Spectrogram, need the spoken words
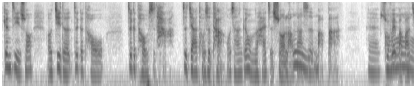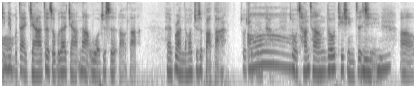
跟自己说，我记得这个头，这个头是他，这家头是他。我常常跟我们的孩子说，老大是爸爸，嗯，除非爸爸今天不在家，这个时候不在家，那我就是老大，哎，不然的话就是爸爸做决定的他。所以我常常都提醒自己，呃，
